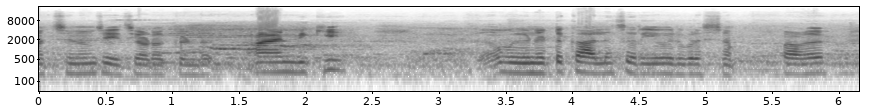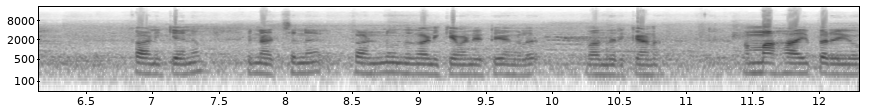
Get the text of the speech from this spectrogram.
അച്ഛനും ചേച്ചി അവിടെ ഒക്കെ ഉണ്ട്. ആൻവിക്ക് വീണിട്ട് കാലിന് ചെറിയൊരു പ്രശ്നം. അപ്പോൾ അവളെ കാണിക്കാനും പിന്നെ അച്ഛന് കണ്ണൊന്ന് കാണിക്കാൻ വേണ്ടിയിട്ട് ഞങ്ങൾ വന്നിരിക്കുകയാണ് അമ്മ ഹായ് പറയൂ.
